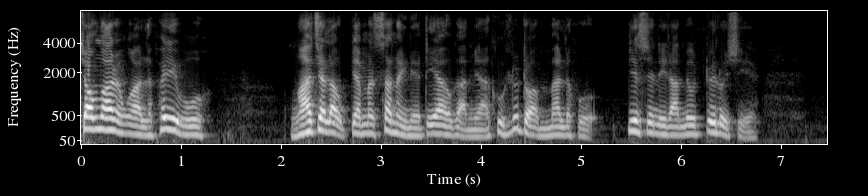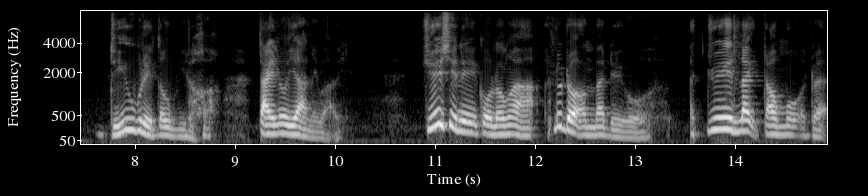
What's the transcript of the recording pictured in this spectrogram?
ចောင်းသားတော်ကလက်ဖက်ရည်ကိုငါးချက်လောက်ပြန်မဆက်နိုင်တဲ့တရားဥပဒေအများအခုလွတ်တော်အမတ်လို့ဖို့ပြင်ဆင်နေတာမျိုးတွေ့လို့ရှိရင်ဒီဥပဒေသုံးပြီးတော့တိုင်လို့ရနေပါပြီကျွေးရှင်တွေအကုန်လုံးကလွတ်တော်အမတ်တွေကိုအကျွေးလိုက်တောင်းမှုအတွက်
